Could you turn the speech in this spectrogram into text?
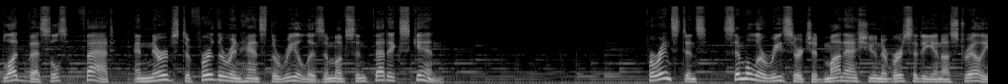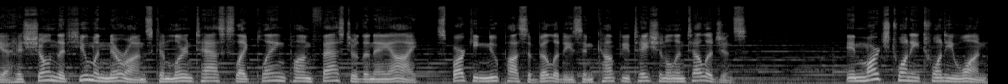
blood vessels, fat, and nerves to further enhance the realism of synthetic skin. For instance, similar research at Monash University in Australia has shown that human neurons can learn tasks like playing Pong faster than AI, sparking new possibilities in computational intelligence. In March 2021,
